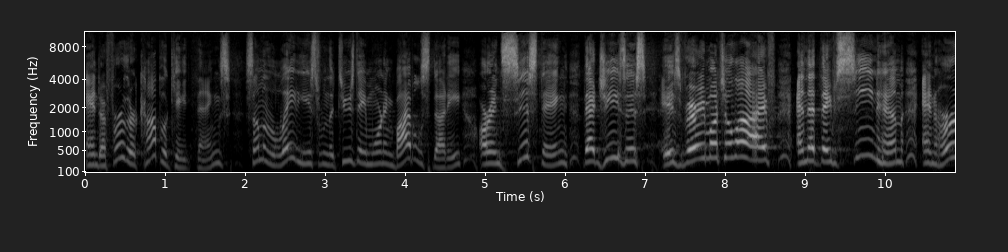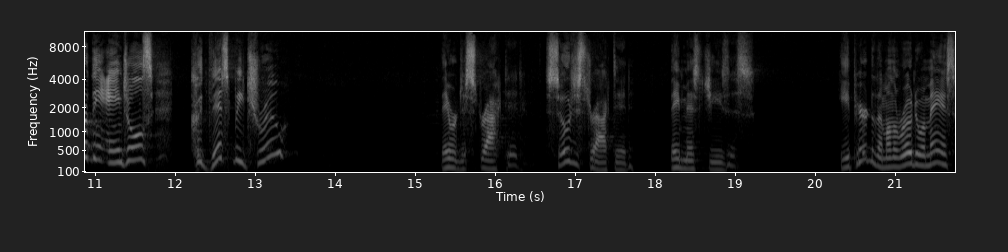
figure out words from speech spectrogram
And to further complicate things, some of the ladies from the Tuesday morning Bible study are insisting that Jesus is very much alive and that they've seen him and heard the angels. Could this be true? They were distracted, so distracted, they missed Jesus. He appeared to them on the road to Emmaus,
